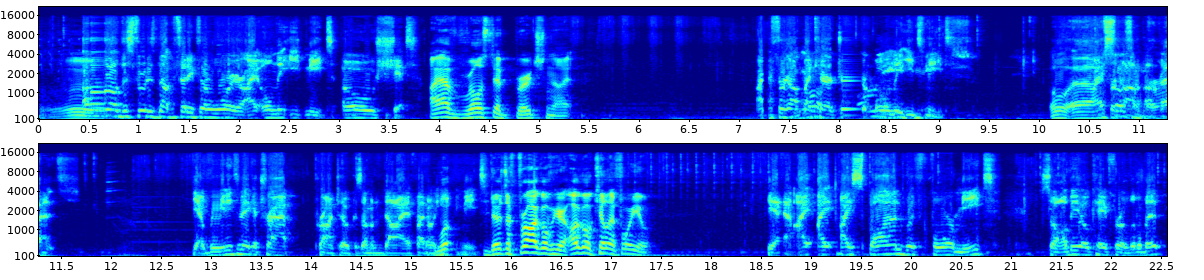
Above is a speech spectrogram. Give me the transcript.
Ooh. Oh, this food is not befitting for a warrior. I only eat meat. Oh shit! I have roasted birch nut. I forgot my Oh, character only eats meat. Oh, uh, I I, saw forgot some about that. Yeah, we need to make a trap pronto because I'm gonna die if I don't What? eat meat. There's a frog over here. I'll go kill it for you. Yeah, I, I I spawned with four meat, so I'll be okay for a little bit.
